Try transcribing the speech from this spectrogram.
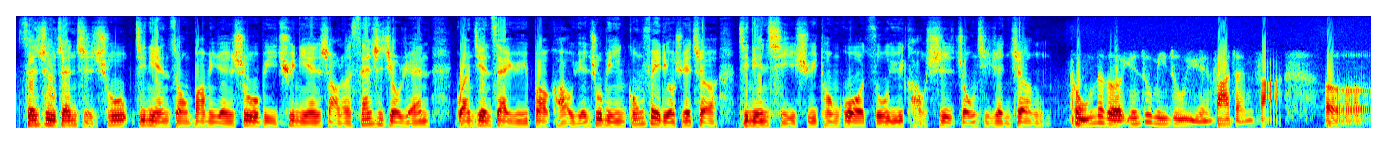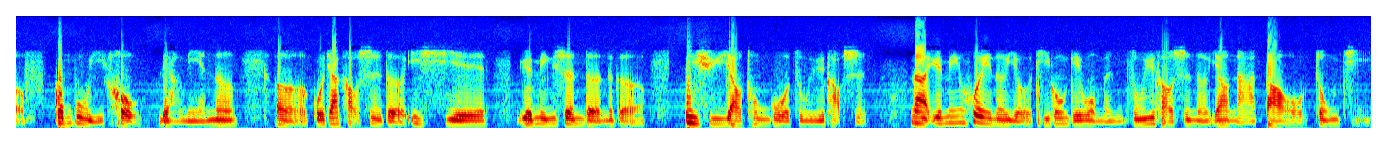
曾素珍指出，今年总报名人数比去年少了三十九人，关键在于报考原住民公费留学者，今年起需通过族语考试中级认证。从那个原住民族语言发展法，呃。公布以后两年呢，呃，国家考试的一些原民生的那个必须要通过足语考试。那原民会呢有提供给我们足语考试呢要拿到中级，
